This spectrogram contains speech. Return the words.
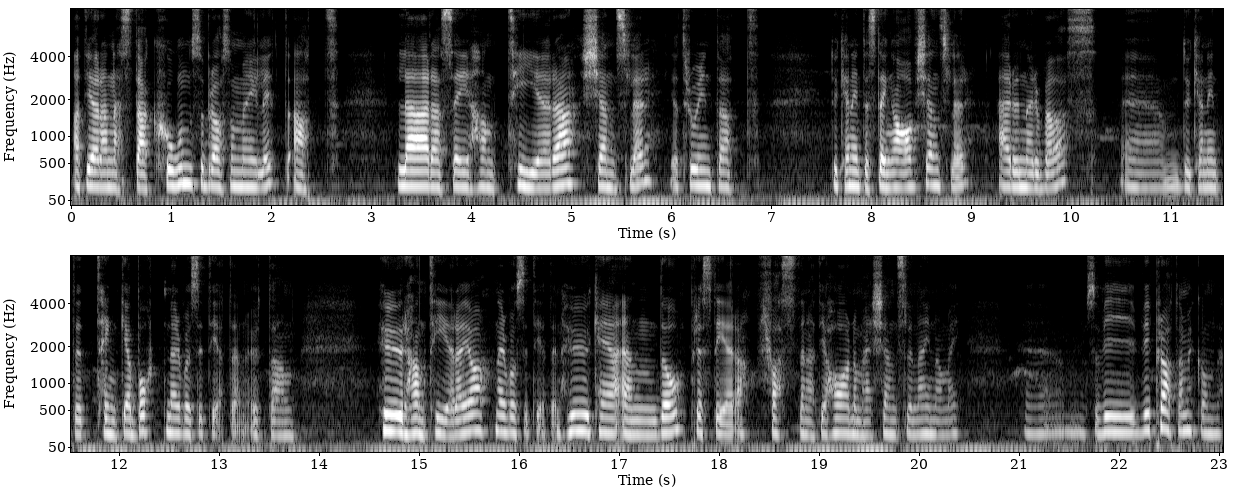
att göra nästa aktion så bra som möjligt, att lära sig hantera känslor. Jag tror inte att du kan inte stänga av känslor. Är du nervös? Ehm, du kan inte tänka bort nervositeten utan hur hanterar jag nervositeten? Hur kan jag ändå prestera fastän att jag har de här känslorna inom mig? Ehm, så vi, vi pratar mycket om det.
